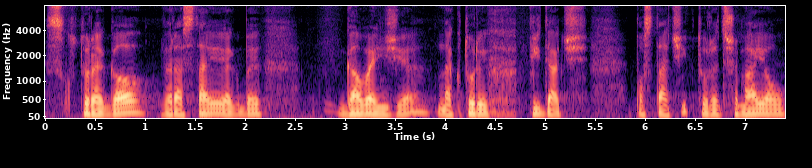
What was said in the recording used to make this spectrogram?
z którego wyrastają jakby gałęzie, na których widać postaci, które trzymają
